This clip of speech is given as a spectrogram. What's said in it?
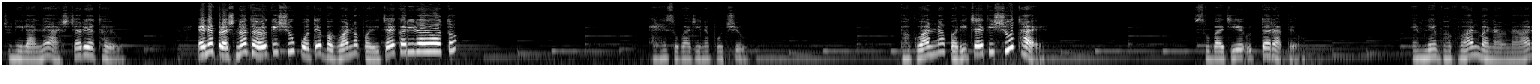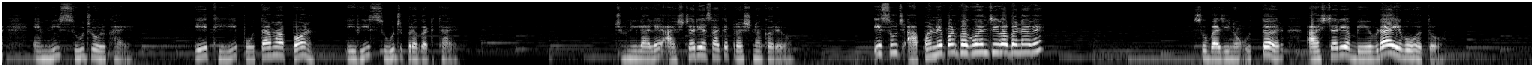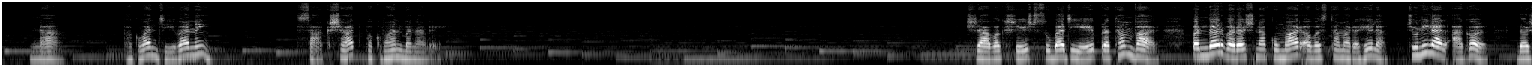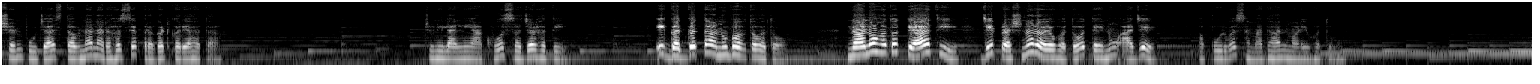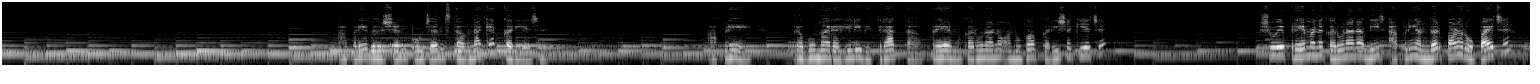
ચુનીલાલને આશ્ચર્ય થયું. એને પ્રશ્ન થયો કે શું પોતે ભગવાનનો પરિચય કરી રહ્યો હતો? એણે સુભાજીને પૂછ્યું, ભગવાનના પરિચયથી શું થાય? સુબાજીએ ઉત્તર આપ્યો. એમને ભગવાન બનાવનાર એમની સૂઝ ઓળખાય. એથી પોતામાં પણ એવી સૂઝ પ્રગટ થાય. ચુનીલાલે આશ્ચર્ય સાથે પ્રશ્ન કર્યો, એ સૂઝ આપણને પણ ભગવાન જેવા બનાવે? સુબાજીનો ઉત્તર આશ્ચર્ય બેવડા એવો હતો, ના, ભગવાન જેવા નહીં. સાક્ષાત ભગવાન બનાવે. શ્રાવક શ્રેષ્ઠ સુબાજીએ પ્રથમવાર પંદર વર્ષના કુમાર અવસ્થામાં રહેલા ચુનીલાલ આગળ દર્શન પૂજા સ્તવનાના રહસ્ય પ્રગટ કર્યા હતા. ચુનીલાલની આંખો સજળ હતી. એ ગદગદતા અનુભવતો હતો. નાનો હતો ત્યારથી જે પ્રશ્ન રહ્યો હતો તેનું આજે અપૂર્વ સમાધાન મળ્યું હતું. આપણે દર્શન, પૂજન, સ્તવના કેમ કરીએ છીએ આપણે પ્રભુમાં રહેલી વિતરાગતા, પ્રેમ, કરુણાનો અનુભવ કરી શકીએ છીએ શું એ પ્રેમ અને કરુણાના બીજ આપણી અંદર પણ રોપાય છે?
